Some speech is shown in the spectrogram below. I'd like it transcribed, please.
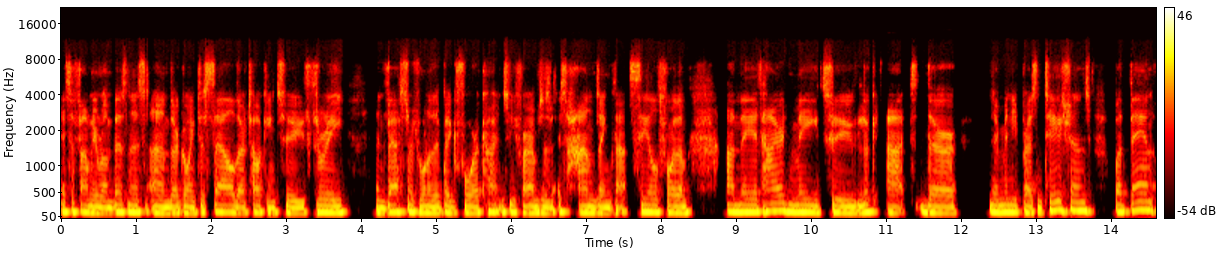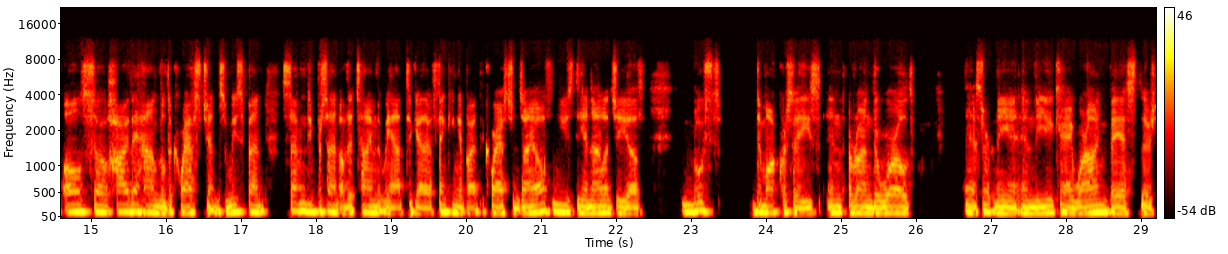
it's a family run business and they're going to sell. They're talking to three investors. One of the big four accountancy firms is, is handling that sale for them. And they had hired me to look at their their mini presentations, but then also how they handle the questions. And we spent 70% of the time that we had together thinking about the questions. I often use the analogy of most democracies in around the world uh, certainly in the UK where I'm based, there's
